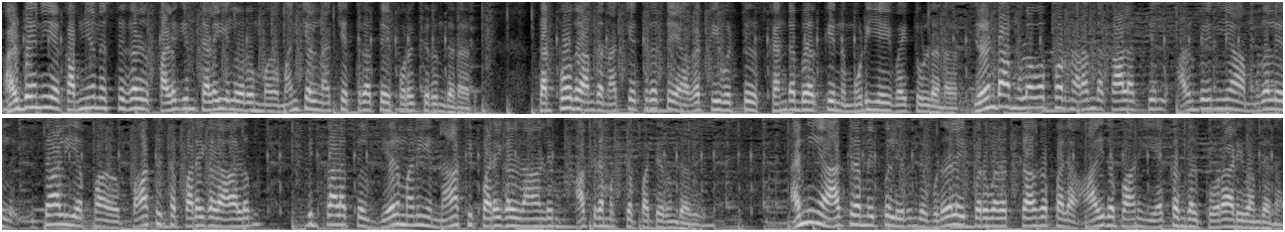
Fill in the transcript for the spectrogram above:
அல்பேனிய கம்யூனிஸ்டுகள் கழுகின் தலையில் ஒரு ம- மஞ்சள் நட்சத்திரத்தை பொறித்திருந்தனர். தற்போது அந்த நட்சத்திரத்தை அகற்றிவிட்டு ஸ்கண்டபர்க்கின் முடியை வைத்துள்ளனர். இரண்டாம் உலகப்போர் நடந்த காலத்தில் அல்பேனியா முதலில் இத்தாலிய பாசிச படைகளாலும் பிற்காலத்தில் ஜெர்மனியின் நாசி படைகளாலும் ஆக்கிரமிக்கப்பட்டிருந்தது. அந்நிய ஆக்கிரமிப்பில் இருந்து விடுதலை பெறுவதற்காக பல ஆயுதபாணி இயக்கங்கள் போராடி வந்தன.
